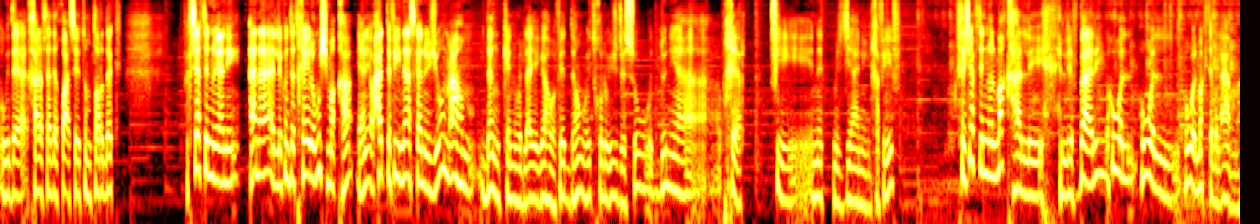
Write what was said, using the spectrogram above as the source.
وإذا خالفت هذه القواعد سيتم طردك. فاكتشفت إنه يعني أنا اللي كنت أتخيله مش مقهى. يعني وحتى في ناس كانوا يجون معاهم دنكن ولا أي قهوة في يدهم ويدخلوا يجلسوا والدنيا بخير. في نت مجاني خفيف. اكتشفت إنه المقهى اللي اللي في بالي هو ال هو ال هو المكتبة العامة.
